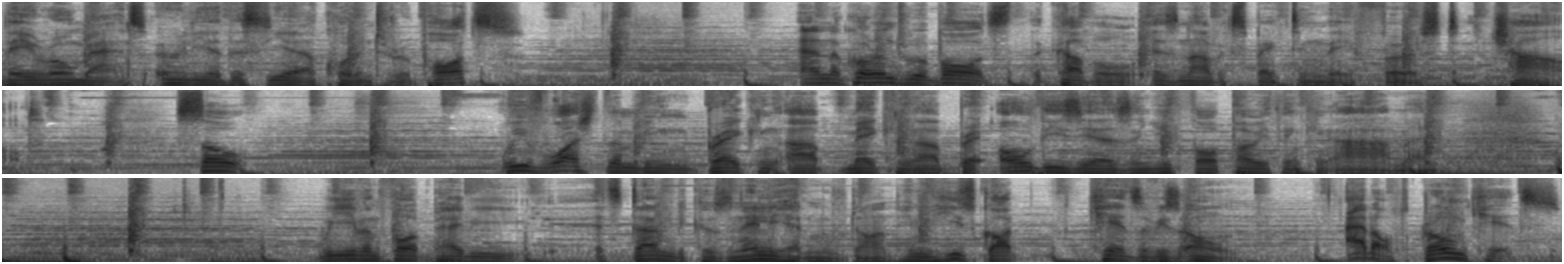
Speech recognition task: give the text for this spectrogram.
their romance earlier this year, according to reports. And according to reports, the couple is now expecting their first child. So we've watched them being breaking up, making up, all these years, and you thought probably thinking, ah man. We even thought maybe it's done because Nelly had moved on. Mean, he's got kids of his own, adult, grown kids.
